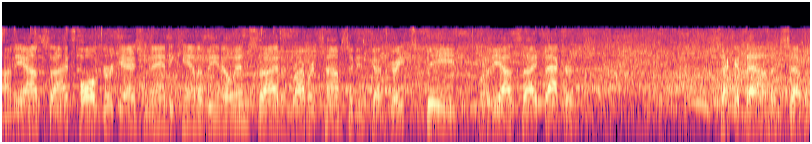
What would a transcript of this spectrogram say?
on the outside, Paul Girgash and Andy Cannavino inside, and Robert Thompson. He's got great speed, one of the outside backers. Second down and seven.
